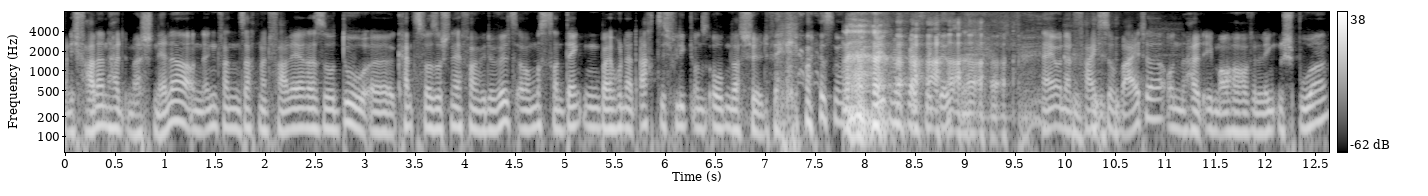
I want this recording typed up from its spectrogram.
Und ich fahre dann halt immer schneller und irgendwann sagt mein Fahrlehrer so, du äh, kannst zwar so schnell fahren, wie du willst, aber musst dran denken, bei 180 fliegt uns oben das Schild weg, weil das nur mit befestigt ist. Naja, und dann fahre ich so weiter und halt eben auch auf der linken Spur.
